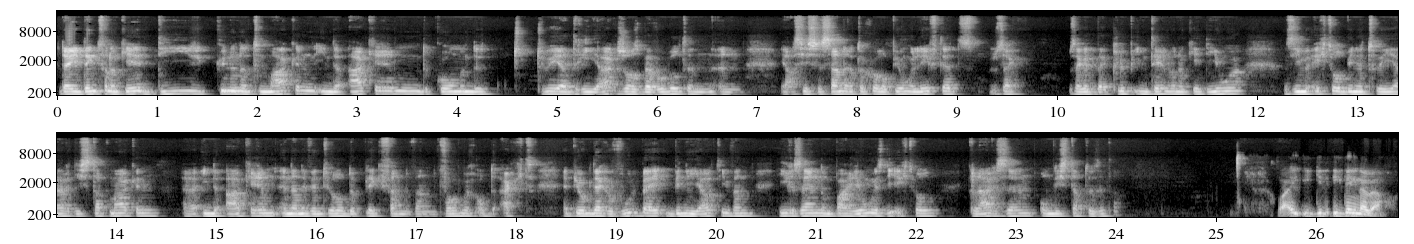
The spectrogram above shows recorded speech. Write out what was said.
Dat je denkt van oké, okay, die kunnen het maken in de A-kern de komende twee à drie jaar. Zoals bijvoorbeeld een, een ja, Sisse Sander toch wel op jonge leeftijd zag zeg het bij club intern van oké, die jongen zien we echt wel binnen twee jaar die stap maken uh, in de A-kern en dan eventueel op de plek van, van vormer op de acht. Heb je ook dat gevoel bij, binnen jouw team van hier zijn een paar jongens die echt wel klaar zijn om die stap te zetten? Ik, ik, denk dat wel.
